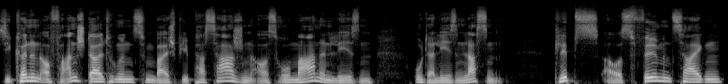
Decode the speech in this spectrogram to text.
Sie können auf Veranstaltungen zum Beispiel Passagen aus Romanen lesen oder lesen lassen, Clips aus Filmen zeigen,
